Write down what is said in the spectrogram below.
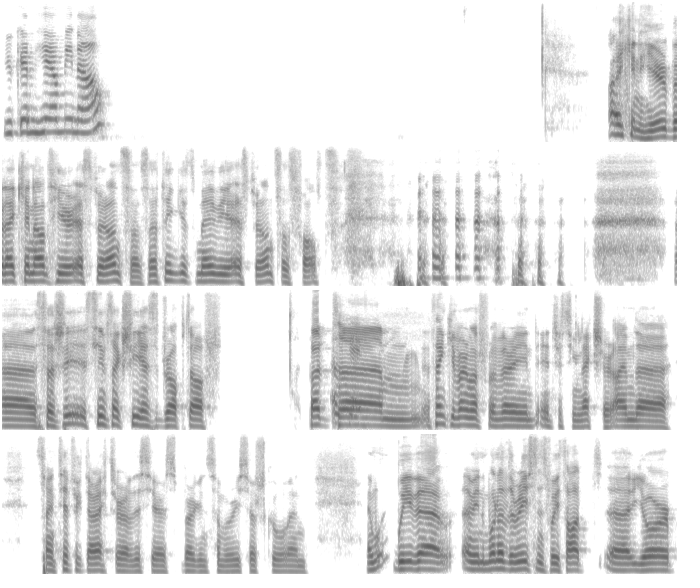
you can hear me now. I can hear, but I cannot hear Esperanza's. I think it's maybe Esperanza's fault. uh, so she it seems like she has dropped off. But okay. um, thank you very much for a very interesting lecture. I'm the scientific director of this year's Bergen Summer Research School, and and we've uh, I mean one of the reasons we thought uh, your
